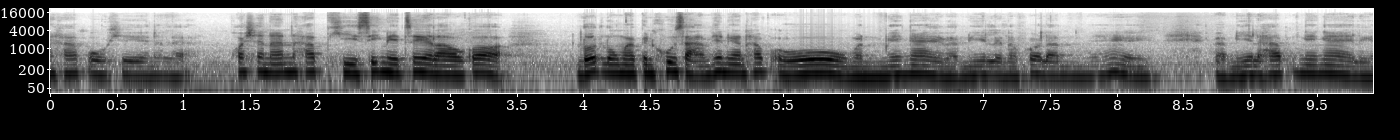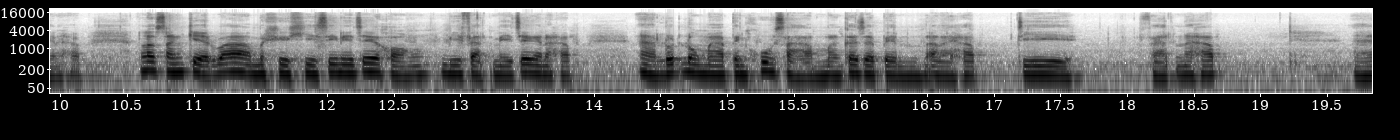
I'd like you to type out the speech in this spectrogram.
นะครับ โอเค นั่นแหละ เพราะฉะนั้นนะครับ key signature เราก็ ลดลงมาเป็นคู่3เช่นกันครับ โอ้มันง่าย ๆ แบบนี้เลยนะพวกเราแบบนี้แหละครับง่าย ๆเลยนะครับ เราสังเกตว่ามันคือ key signature ของ B flat major นะครับอ่าลดลงมาเป็นคู่3มันก็จะเป็นอะไรครับ G flat นะครับอ่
